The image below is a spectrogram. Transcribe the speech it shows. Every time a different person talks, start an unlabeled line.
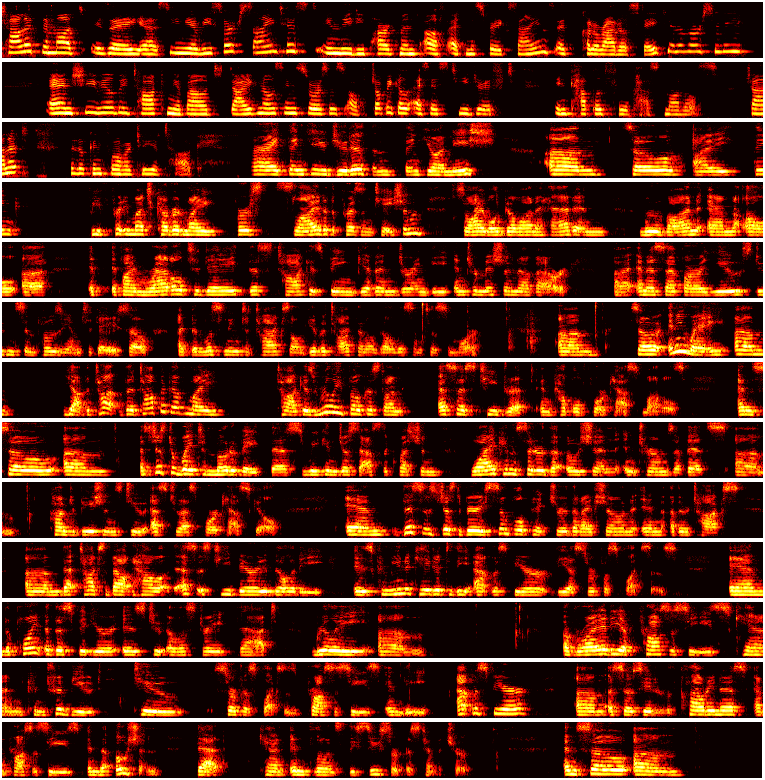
Charlotte DeMott is a, uh senior research scientist in the Department of Atmospheric Science at Colorado State University. And she will be talking about diagnosing sources of tropical SST drift in coupled forecast models. Charlotte, we're looking forward to your talk.
All right, thank you, Judith, and thank you, Anish. Um, so I think we've pretty much covered my first slide of the presentation. So I will go on ahead and move on and I'll, uh, if, if I'm rattled today, this talk is being given during the intermission of our uh, NSF REU Student Symposium today. So I've been listening to talks, I'll give a talk, then I'll go listen to some more. Um, so anyway, um, yeah, the, top, the topic of my talk is really focused on SST drift and coupled forecast models. And so um, as just a way to motivate this, we can just ask the question, why consider the ocean in terms of its um, contributions to S2S forecast skill? And this is just a very simple picture that I've shown in other talks um, that talks about how SST variability is communicated to the atmosphere via surface fluxes. And the point of this figure is to illustrate that really um, a variety of processes can contribute to surface fluxes, processes in the atmosphere um, associated with cloudiness and processes in the ocean that can influence the sea surface temperature. And so um,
